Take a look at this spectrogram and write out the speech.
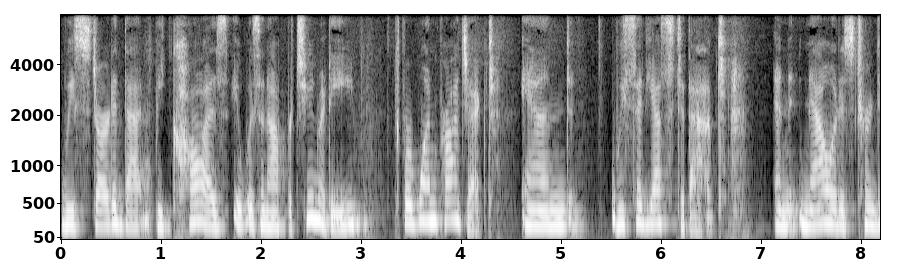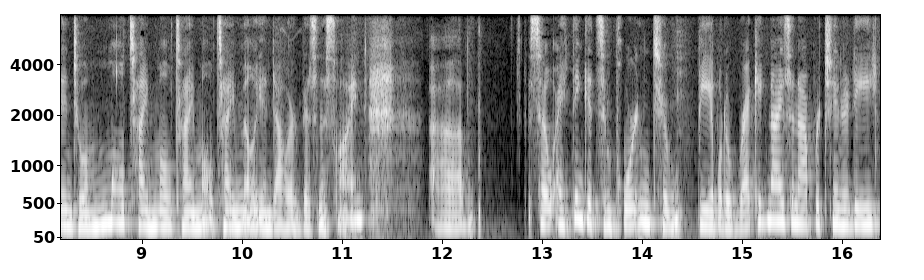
we started that because it was an opportunity for one project. And we said yes to that. And now it has turned into a multi, multi, multi million dollar business line. Uh, so I think it's important to be able to recognize an opportunity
